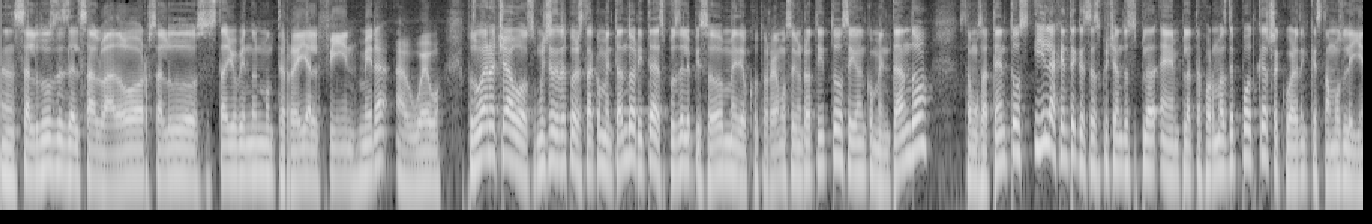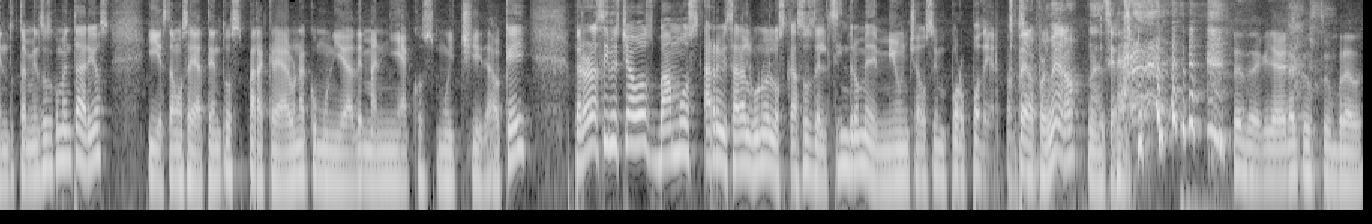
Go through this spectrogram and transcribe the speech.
Ah, saludos desde El Salvador, saludos. Está lloviendo en Monterrey al fin. Mira, a huevo. Pues bueno, chavos, muchas gracias por estar comentando. Ahorita, después del episodio, medio cotorreamos ahí un ratito. Sigan comentando, estamos atentos. Y la gente que está escuchando en plataformas de podcast, recuerden que estamos leyendo también sus comentarios y estamos ahí atentos para crear una comunidad de maníacos muy chida, ¿ok? Pero ahora sí, mis chavos, vamos a revisar algunos de los casos del síndrome de Munchausen por poder. pero primero, no, es cierto. Desde que ya era acostumbrado.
